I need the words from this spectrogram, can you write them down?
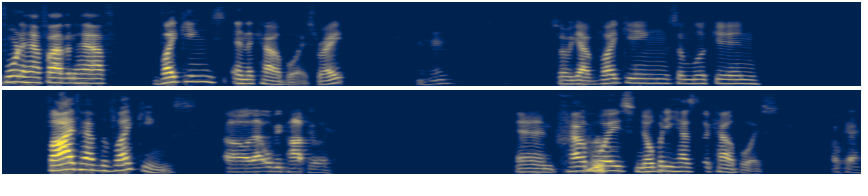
Four and a half, five and a half. Vikings and the Cowboys, right? Mm-hmm. So we got Vikings. I'm looking. Five have the Vikings. Oh, that will be popular. And Cowboys, nobody has the Cowboys. Okay.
